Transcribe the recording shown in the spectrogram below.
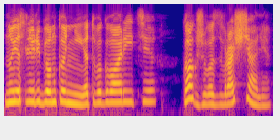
Но если ребенка нет, вы говорите, как же возвращали?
